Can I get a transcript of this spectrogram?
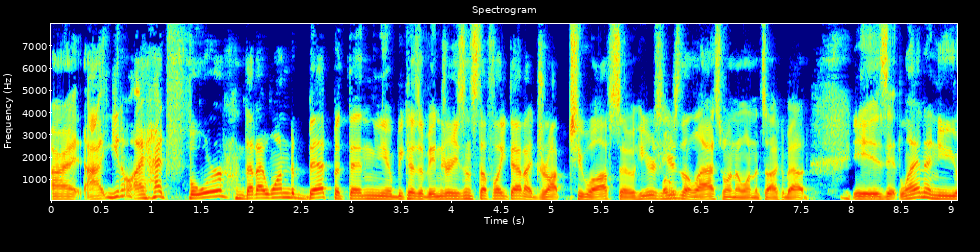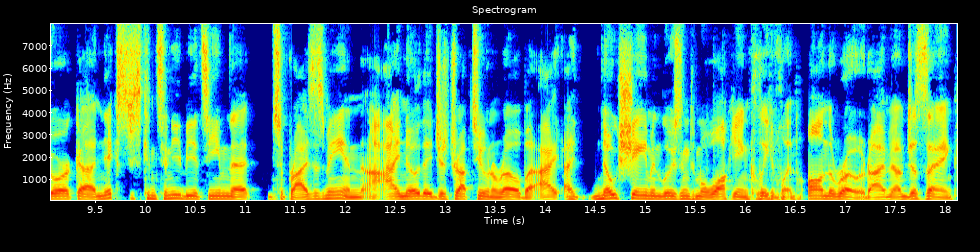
All right. I, you know, I had four that I wanted to bet, but then, you know, because of injuries and stuff like that, I dropped two off. So here's here's the last one I want to talk about is Atlanta, New York. Uh, Knicks just continue to be a team that surprises me. And I I know they just dropped two in a row, but I, I no shame in losing to Milwaukee and Cleveland on the road. I'm, I'm just saying.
